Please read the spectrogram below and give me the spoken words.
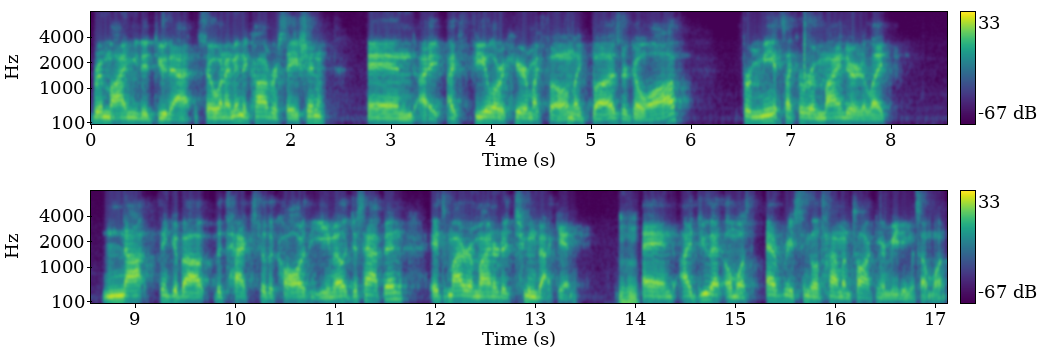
remind me to do that. So when I'm in a conversation and I, I feel or hear my phone like buzz or go off, for me, it's like a reminder to like not think about the text or the call or the email that just happened. It's my reminder to tune back in. Mm-hmm. And I do that almost every single time I'm talking or meeting with someone,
